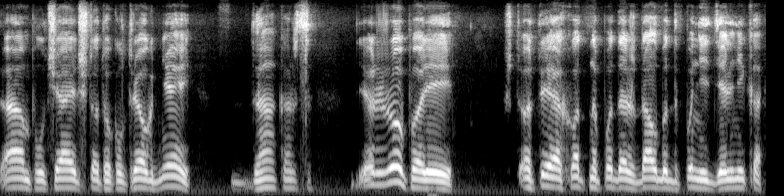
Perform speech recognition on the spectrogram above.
«Там, получается, что-то около трех дней». «Да, кажется». «Держу пари, что ты охотно подождал бы до понедельника,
